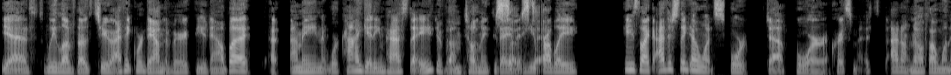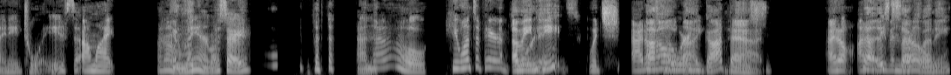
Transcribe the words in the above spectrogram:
Yes, we love those too. I think we're down to very few now, but uh, I mean, we're kind of getting past the age of them. Told me today So that he sad. probably, he's like, I just think I want sport stuff for Christmas. I don't know if I want any toys. I'm like, oh like, man, let's say. I know. He wants a pair of I mean, he- which I don't know Oh where he got that. I don't, I That don't even so know. funny.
